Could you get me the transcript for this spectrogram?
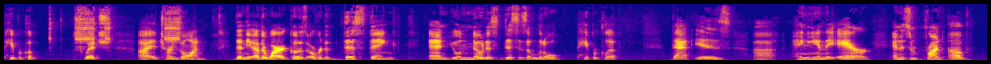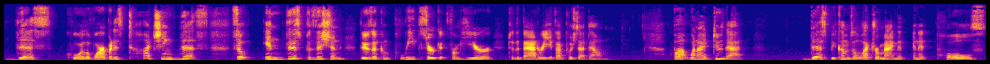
paperclip switch. Uh, it turns on. Then the other wire goes over to this thing, and you'll notice this is a little paperclip that is uh, hanging in the air, and it's in front of this coil of wire, but it's touching this. So in this position, there's a complete circuit from here to the battery if I push that down. But when I do that, this becomes an electromagnet and it pulls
